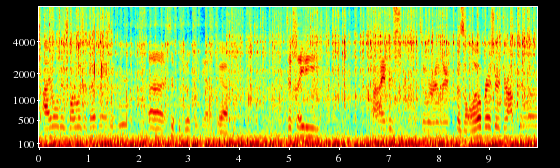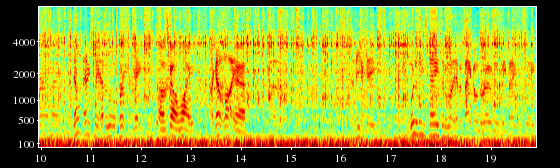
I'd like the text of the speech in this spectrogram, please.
it always idled as low as it does when it's in gear? Uh, since we built it, yeah. Yeah. Since '85 is somewhere around there. Does the oil pressure drop too low or anything? I don't actually have an oil pressure gauge. Oh, it's I, got a light. I got a light. Yeah. Uh, I need a gauge. One of these days, I'm gonna have it back on the road and it'll be back in shape.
